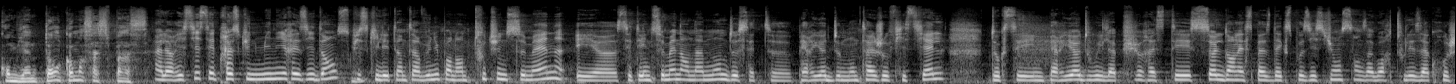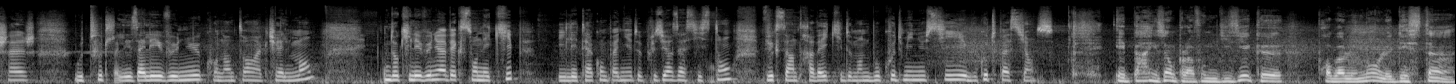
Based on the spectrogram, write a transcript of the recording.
combien de temps Comment ça se passe? Alors ici, c'est presque une mini-résidence, puisqu'il est intervenu pendant toute une semaine. Et euh, c'était une semaine en amont de cette période de montage officiel. Donc c'est une période où il a pu rester seul dans l'espace d'exposition sans avoir tous les accrochages ou toutes les allées et venues qu'on entend actuellement. Donc il est venu avec son équipe. Il était accompagné de plusieurs assistants, vu que c'est un travail qui demande beaucoup de minutie et beaucoup de patience. Et par exemple, vous me disiez que probablement le destin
